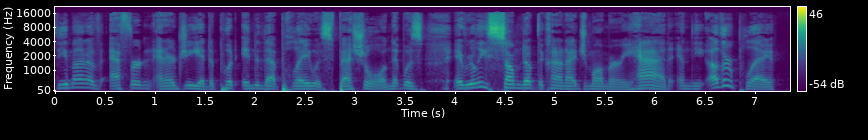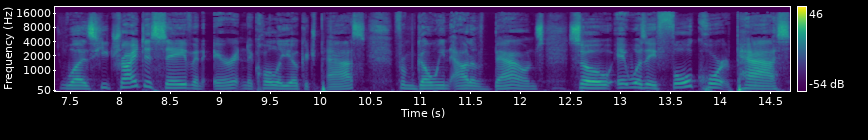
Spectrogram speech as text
The amount of effort and energy he had to put into that play was special, and it was it really summed up the kind of night Jamal Murray had. And the other play was he tried to save an errant Nikola Jokic pass from going out of bounds. So it was a full court pass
